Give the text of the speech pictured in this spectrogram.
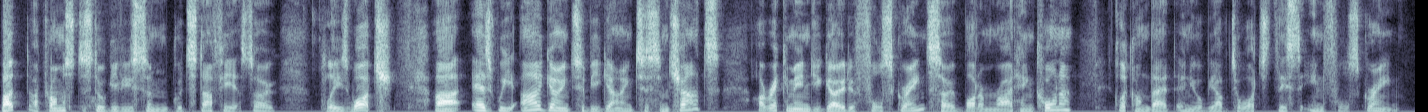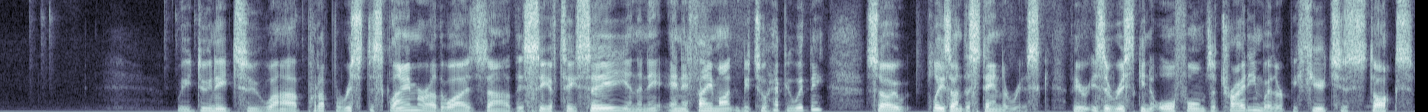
But I promise to still give you some good stuff here so please watch. Uh, as we are going to be going to some charts I recommend you go to full screen so bottom right hand corner. Click on that and you'll be able to watch this in full screen we do need to uh, put up the risk disclaimer otherwise uh, the CFTC and the NFA mightn't be too happy with me. So please understand the risk. There is a risk in all forms of trading whether it be futures stocks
